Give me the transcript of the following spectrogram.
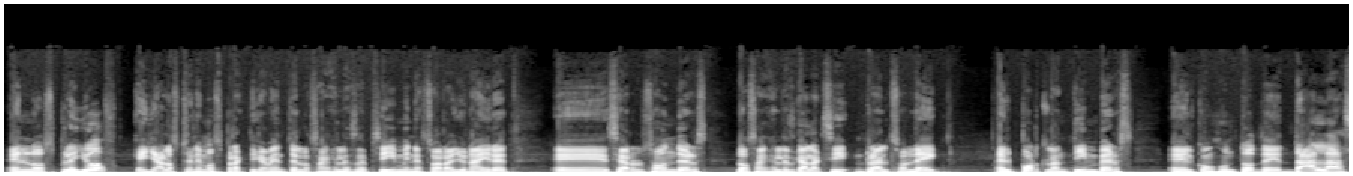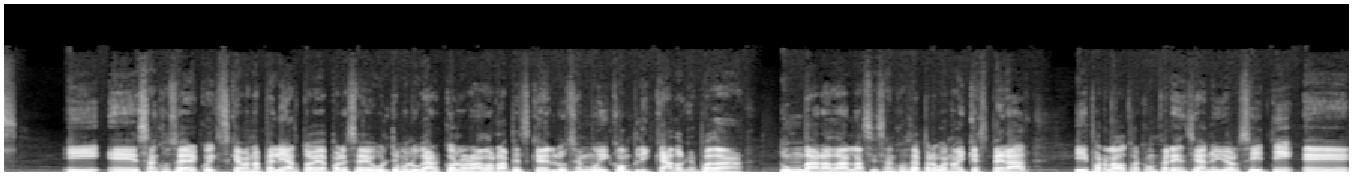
en los playoffs, que ya los tenemos prácticamente Los Ángeles FC, Minnesota United, eh, Seattle Saunders, Los Ángeles Galaxy, Real Salt Lake, el Portland Timbers, el conjunto de Dallas y eh, San José Earthquakes que van a pelear todavía por ese último lugar, Colorado Rapids que luce muy complicado que pueda tumbar a Dallas y San José, pero bueno, hay que esperar. Y por la otra conferencia, New York City, eh,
